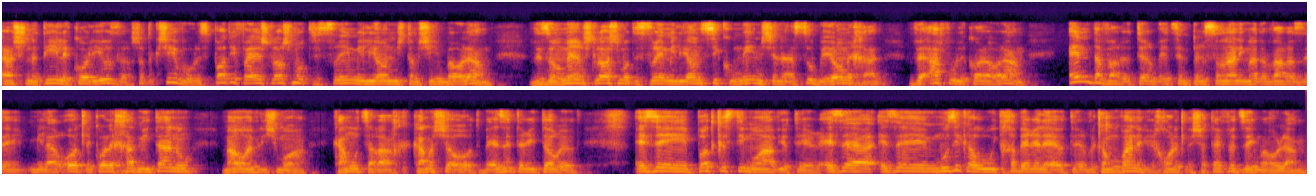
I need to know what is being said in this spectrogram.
השנתי לכל יוזר. עכשיו תקשיבו, לספוטיפיי יש 320 מיליון משתמשים בעולם, וזה אומר 320 מיליון סיכומים שנעשו ביום אחד ועפו לכל העולם. אין דבר יותר בעצם פרסונלי מהדבר הזה, מלהראות לכל אחד מאיתנו מה הוא אוהב לשמוע, כמה הוא צרך, כמה שעות, באיזה טריטוריות, איזה פודקאסטים הוא אהב יותר, איזה, איזה מוזיקה הוא התחבר אליה יותר, וכמובן היכולת לשתף את זה עם העולם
